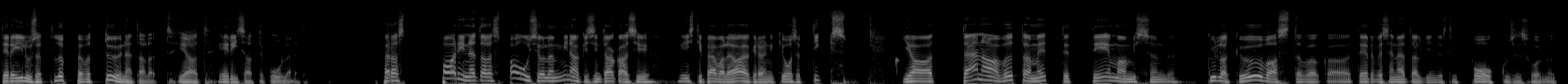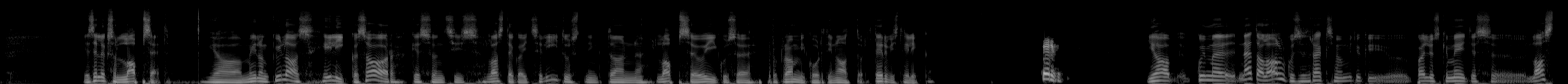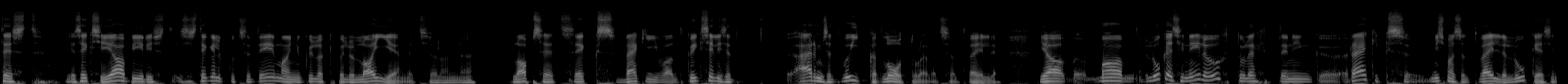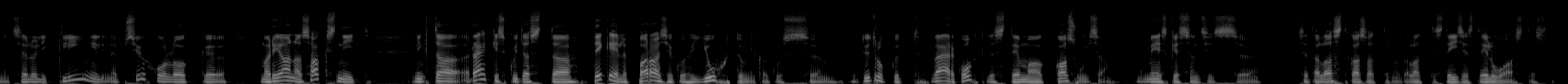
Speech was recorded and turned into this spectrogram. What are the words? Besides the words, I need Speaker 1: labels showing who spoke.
Speaker 1: tere ilusat lõppevat töönädalat, head erisaate kuulajad. pärast paarinädalast pausi olen minagi siin tagasi, Eesti Päevalehe ajakirjanik Joosep Tiks ja täna võtame ette teema, mis on küllaltki õõvastav, aga terve see nädal kindlasti fookuses olnud. ja selleks on lapsed ja meil on külas Helika Saar, kes on siis Lastekaitse Liidust ning ta on lapse õiguse programmi koordinaator. tervist, Helika!
Speaker 2: tervist!
Speaker 1: Ja kui me nädala alguses rääkisime muidugi paljuski meedias lastest ja seksi eapiirist, siis tegelikult see teema on ju küllaltki palju laiem, et seal on lapsed, seks, vägivald, kõik sellised äärmiselt võikad lood tulevad sealt välja. ja ma lugesin eile Õhtulehte ning räägiks, mis ma sealt välja lugesin, et seal oli kliiniline psühholoog Mariana Saksniit ning ta rääkis, kuidas ta tegeleb parasjagu ühe juhtumiga, kus tüdrukut väärkohtles tema kasuisa, mees, kes on siis seda last kasvatanud alates teisest eluaastast.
